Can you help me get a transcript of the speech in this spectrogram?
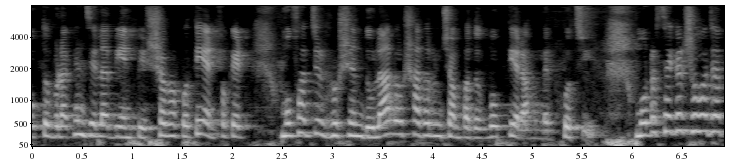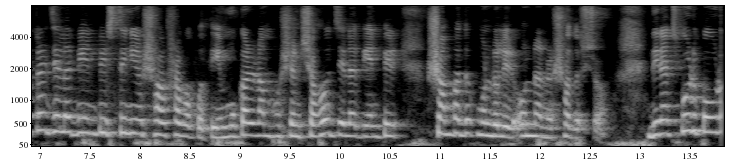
বক্তব্য রাখেন জেলা বিএনপির সভাপতি অ্যাডভোকেট মোফাজ্জল হোসেন দুলাল ও সাধারণ সম্পাদক বক্তিয়ার আহমেদ কোচি। মোটরসাইকেল শোভাযাত্রায় জেলা বিএনপির সিনিয়র সহসভাপতি মুকাররাম হোসেন সহ জেলা বিএনপির সম্পাদক মণ্ডলীর অন্যান্য সদস্য। দিনাজপুর পৌর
